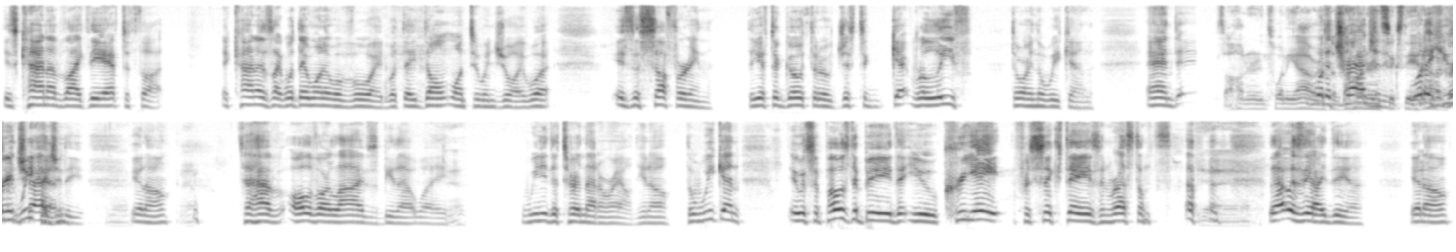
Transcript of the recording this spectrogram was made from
is kind of like the afterthought. It kind of is like what they want to avoid, what they don't want to enjoy, what is the suffering that you have to go through just to get relief during the weekend. And It's 120 hours. what a tragedy! What a hours. human Great weekend. tragedy! Yeah. You know, Yeah. to have all of our lives be that way. Yeah. We need to turn that around. You know, the weekend. It was supposed to be that you create for six days and rest on the seventh. Yeah, yeah, yeah. That was the idea. You know,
